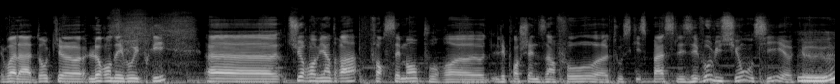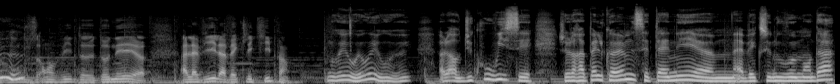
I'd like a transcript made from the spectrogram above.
voilà, donc euh, le rendez-vous est pris. Tu reviendras forcément pour les prochaines infos, tout ce qui se passe, les évolutions aussi que Mhm. vous avez envie de donner à la ville avec l'équipe. Oui, oui, oui, oui. Alors du coup, oui, c'est, je le rappelle quand même, cette année, euh, avec ce nouveau mandat,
